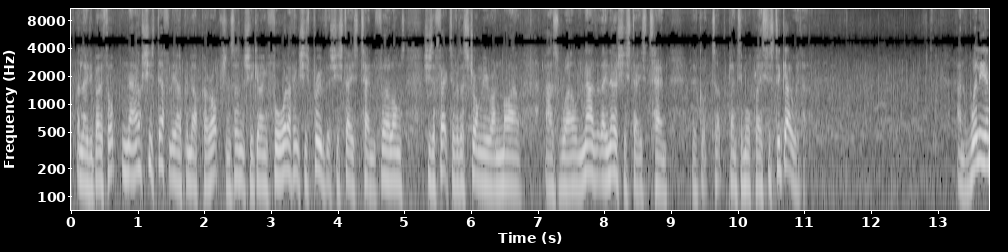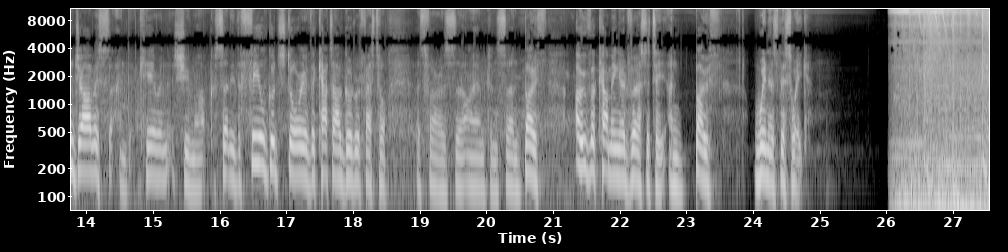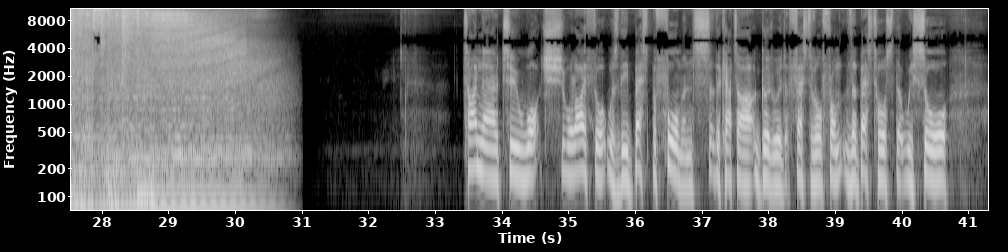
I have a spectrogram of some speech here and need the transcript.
And Lady Bowthorpe, now she's definitely opened up her options, hasn't she, going forward? I think she's proved that she stays 10 furlongs. She's effective at a strongly run mile as well. Now that they know she stays 10, they've got uh, plenty more places to go with her. And William Jarvis and Kieran Shoemark, certainly the feel-good story of the Qatar Goodwood Festival, as far as uh, I am concerned. Both overcoming adversity and both winners this week. Time now to watch what I thought was the best performance at the Qatar Goodwood Festival from the best horse that we saw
